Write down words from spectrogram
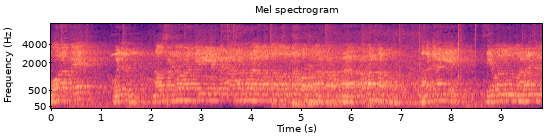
ಮೌನವೇ ಒಳ್ಳೆಯದು. ನಾವು ಸಣ್ಣವರಾಗ್ತೀವಿ ಏನು ಸೇವಾಲಾಲ್ ಮಹಾರಾಜರ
